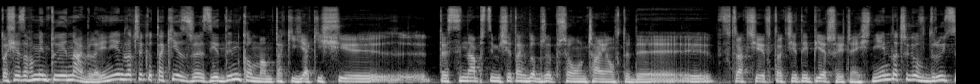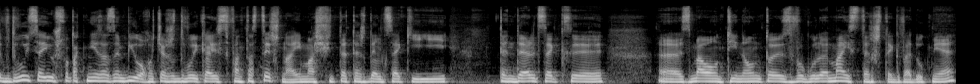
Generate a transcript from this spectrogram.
to się zapamiętuje nagle. Ja nie wiem dlaczego tak jest, że z jedynką mam taki jakiś, y, te synapsy mi się tak dobrze przełączają wtedy y, w trakcie, w trakcie tej pierwszej części. Nie wiem dlaczego w, dwójce, w dwójce już to tak nie zazębiło, chociaż dwójka jest fantastyczna i ma świetne też delceki i ten delcek y, e, z małą Tiną to jest w ogóle majstersztyk według mnie.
